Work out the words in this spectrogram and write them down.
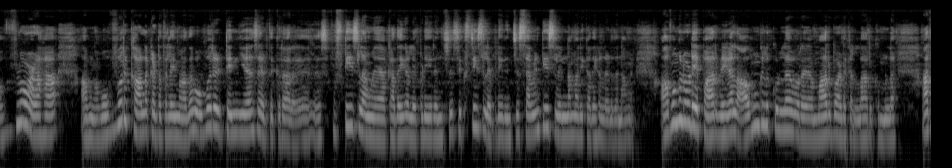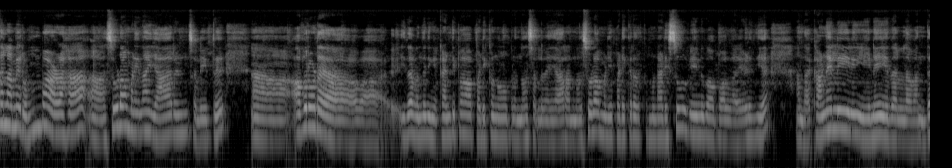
அவ்வளோ அழகாக அவங்க ஒவ்வொரு காலகட்டத்துலேயும் அதை ஒவ்வொரு டென் இயர்ஸ் எடுத்துக்கிறாரு. ஃபிஃப்டீஸில் அவங்க கதைகள் எப்படி இருந்துச்சு சிக்ஸ்டீஸில் எப்படி இருந்துச்சு செவன்ட்டீஸில் என்ன மாதிரி கதைகள் எழுதுனாங்க. அவங்களுடைய பார்வைகள் அவங்களுக்குள்ள ஒரு மாறுபாடுகள்லாம் இருக்கும்ல. அதெல்லாமே ரொம்ப அழகாக சூடாமணி தான் யாருன்னு சொல்லிட்டு அவரோட இதை வந்து நீங்கள் கண்டிப்பாக படிக்கணும் அப்படின்னு தான் சொல்லுவேன். யாராக இருந்தாலும் சூடாமணி படிக்கிறதுக்கு முன்னாடி சு வேணுகோபால் எழுதிய அந்த கணலி இணையதழில் வந்த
